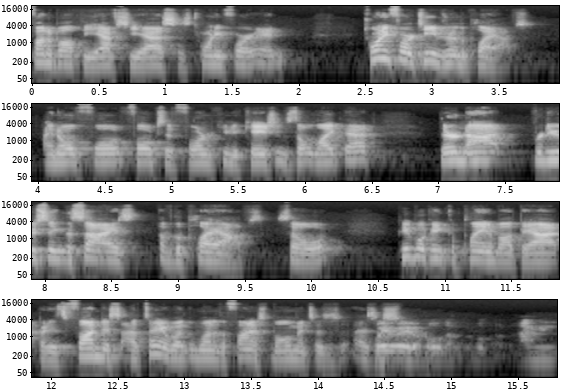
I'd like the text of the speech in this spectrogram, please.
fun about the FCS is 24 and 24 teams are in the playoffs. I know fo- folks at Forum Communications don't like that. They're not reducing the size of the playoffs. So people can complain about that, but it's fun to. I'll tell you what, one of the funnest moments is. as Wait, a, wait, hold up, hold up. I mean,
